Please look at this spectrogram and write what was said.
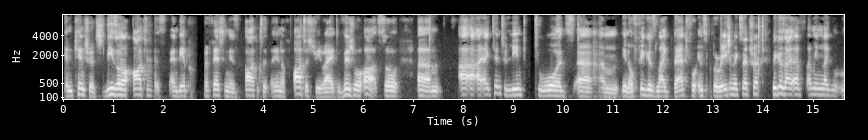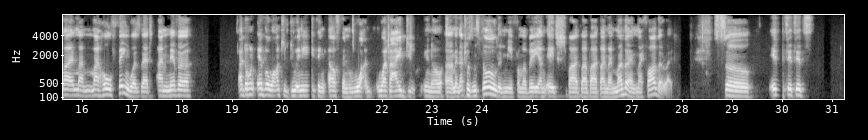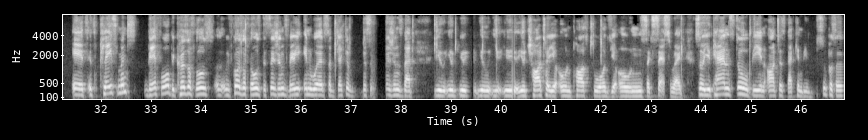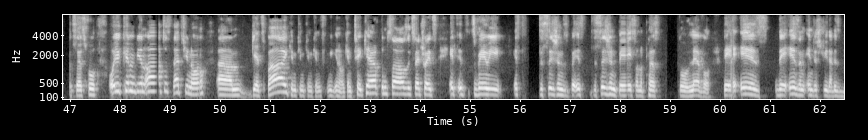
William Kentridge. These are artists, and their profession is art, you know, artistry, right? Visual art. So um, I, I, tend to lean towards um, you know figures like that for inspiration, etc. Because I, I've, I mean, like my, my my whole thing was that I'm never, I don't ever want to do anything else than what what I do, you know, um, and that was instilled in me from a very young age by by by, by my mother and my father, right? So it's it's it's it's its placement. Therefore because of those because of those decisions very inward subjective decisions that you you you you you you charter your own path towards your own success right? So you can still be an artist that can be super successful or you can be an artist that you know um, gets by can can can can you know can take care of themselves etc it's it, it's very it's decisions based decision based on a person level. There is there is an industry that is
